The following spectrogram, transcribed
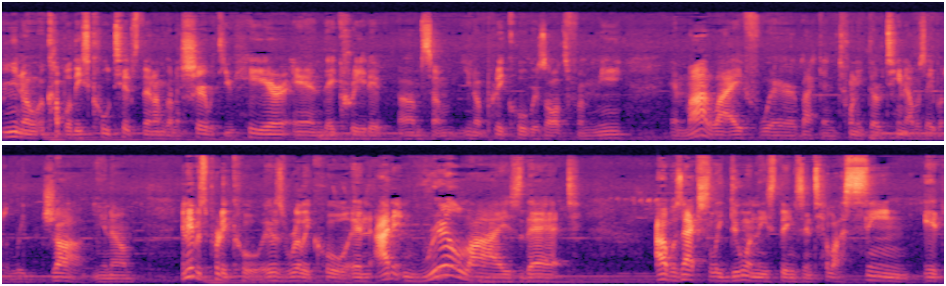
you know, a couple of these cool tips that I'm going to share with you here, and they created um, some, you know, pretty cool results for me in my life where back in 2013 I was able to leave a job, you know, and it was pretty cool. It was really cool, and I didn't realize that I was actually doing these things until I seen it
